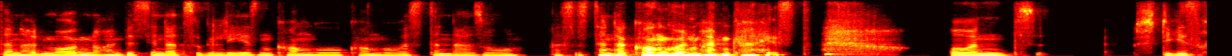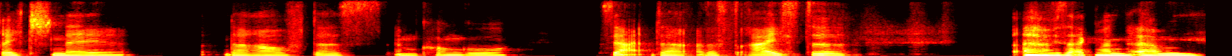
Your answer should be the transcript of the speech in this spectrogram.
dann heute Morgen noch ein bisschen dazu gelesen, Kongo, Kongo, was ist denn da so, was ist denn da Kongo in meinem Geist? Und stieß recht schnell darauf, dass im Kongo ja das reichste, äh, wie sagt man, ähm,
